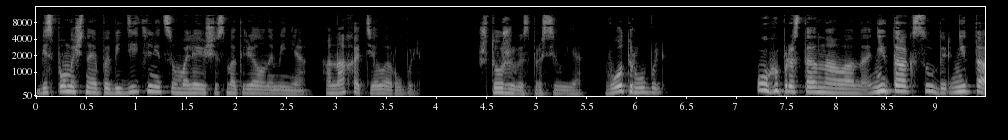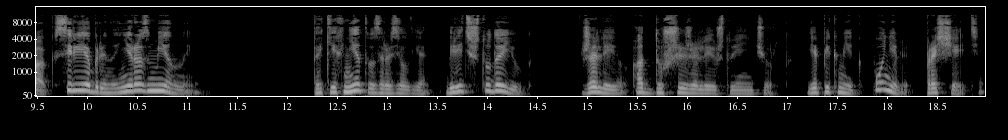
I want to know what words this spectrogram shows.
Беспомощная победительница умоляюще смотрела на меня. Она хотела рубль. «Что же вы?» – спросил я. «Вот рубль». «Ох, простонала она. Не так, сударь, не так. Серебряный, неразменный». «Таких нет», – возразил я. «Берите, что дают». «Жалею, от души жалею, что я не черт. Я пикмик, поняли? Прощайте.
